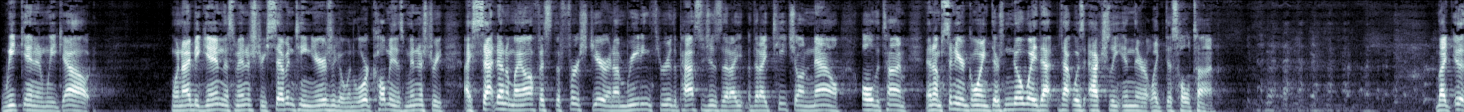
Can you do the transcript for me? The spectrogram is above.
week in and week out, when I began this ministry 17 years ago, when the Lord called me this ministry, I sat down in my office the first year and I'm reading through the passages that I, that I teach on now all the time. And I'm sitting here going, there's no way that that was actually in there like this whole time. like, uh,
